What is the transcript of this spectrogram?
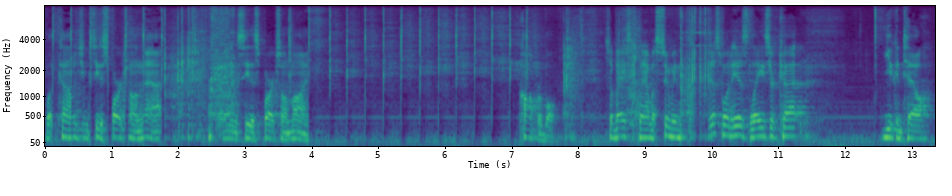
what comes. You can see the sparks on that, and you can see the sparks on mine. Comparable. So basically, I'm assuming this one is laser cut. You can tell.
